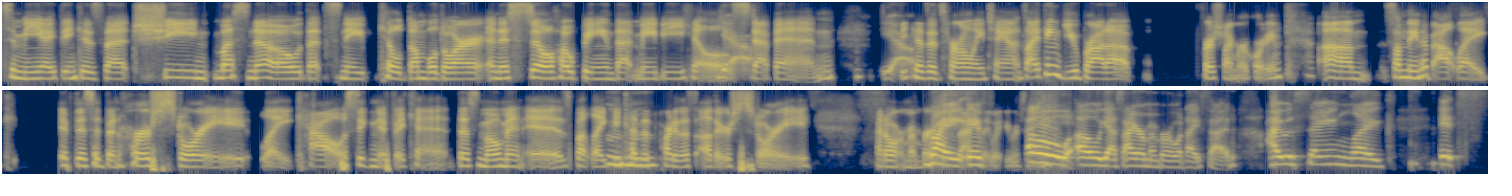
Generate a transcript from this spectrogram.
to me i think is that she must know that snape killed dumbledore and is still hoping that maybe he'll Yeah. step in yeah. because it's her only chance. I think you brought up first time recording um something about like if this had been her story like how significant this moment is but like because Mhm. it's part of this other story i don't remember Right, exactly if- what you were saying. oh oh yes i remember what i said. I was saying like it's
